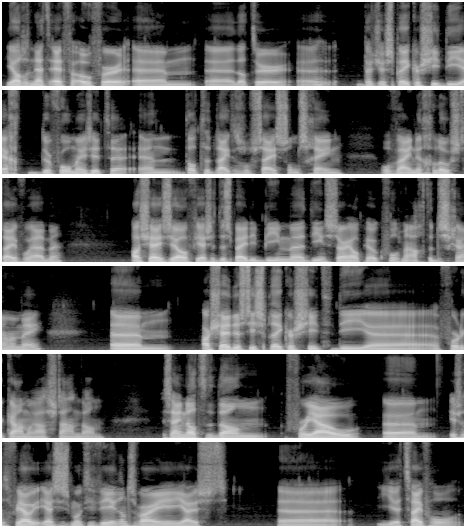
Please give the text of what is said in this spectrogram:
Je had het net even over um, dat, er, dat je sprekers ziet die echt er vol mee zitten. En dat het lijkt alsof zij soms geen of weinig geloofstwijfel hebben als jij zelf, jij zit dus bij die Beam-dienst, daar help je ook volgens mij achter de schermen mee. Um, als jij dus die sprekers ziet die uh, voor de camera staan dan, zijn dat dan voor jou, um, is dat voor jou juist iets motiverends waar je juist uh, je twijfel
